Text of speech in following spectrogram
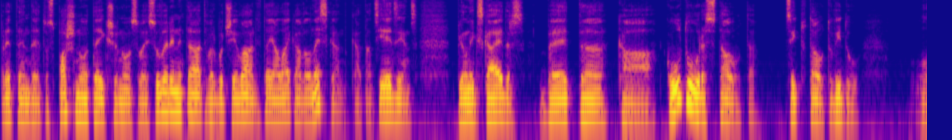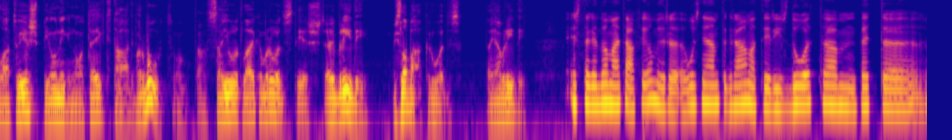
pretendēt uz pašnoteikšanos vai suverenitāti. Varbūt šie vārdi tajā laikā vēl neskan kā tāds jēdziens, pilnīgi skaidrs, bet uh, kā kultūras tauta citu tautu vidū. Latvieši pilnīgi noteikti tādi var būt. Tā sajūta laikam rodas tieši tajā brīdī, vislabāk rodas tajā brīdī. Es tagad domāju, tā filma ir uh, uzņemta, grāmata ir izdota, um, bet uh,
